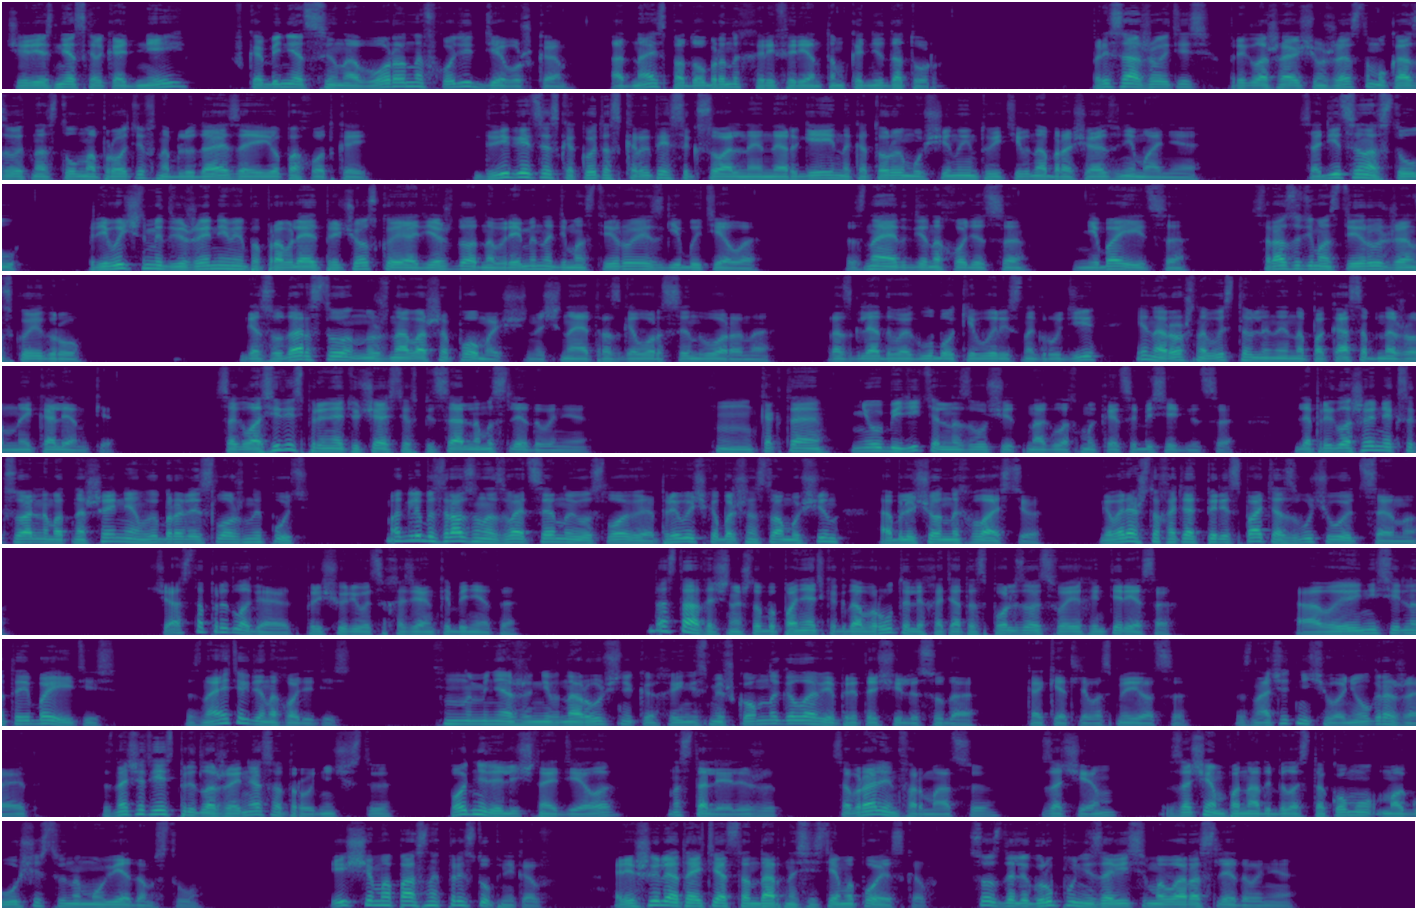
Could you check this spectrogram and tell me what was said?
Через несколько дней в кабинет сына Ворона входит девушка, одна из подобранных референтом кандидатур. «Присаживайтесь», — приглашающим жестом указывает на стул напротив, наблюдая за ее походкой. Двигается с какой-то скрытой сексуальной энергией, на которую мужчины интуитивно обращают внимание. Садится на стул, привычными движениями поправляет прическу и одежду, одновременно демонстрируя изгибы тела. Знает, где находится. Не боится. Сразу демонстрирует женскую игру. «Государству нужна ваша помощь», — начинает разговор сын Ворона, разглядывая глубокий вырез на груди и нарочно выставленные на показ обнаженные коленки. «Согласитесь принять участие в специальном исследовании?» «Хм, как-то неубедительно звучит», — нагло хмыкает собеседница. «Для приглашения к сексуальным отношениям выбрали сложный путь. Могли бы сразу назвать цену и условия, привычка большинства мужчин, облеченных властью. Говорят, что хотят переспать, озвучивают цену. Часто предлагают, прищуривается хозяин кабинета. Достаточно, чтобы понять, когда врут или хотят использовать в своих интересах. А вы не сильно-то и боитесь. Знаете, где находитесь? Но меня же не в наручниках и не с мешком на голове притащили сюда. Кокетливо смеется. Значит, ничего не угрожает. Значит, есть предложение о сотрудничестве. Подняли личное дело. На столе лежит. Собрали информацию. Зачем? Зачем понадобилось такому могущественному ведомству? Ищем опасных преступников. Решили отойти от стандартной системы поисков. Создали группу независимого расследования.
